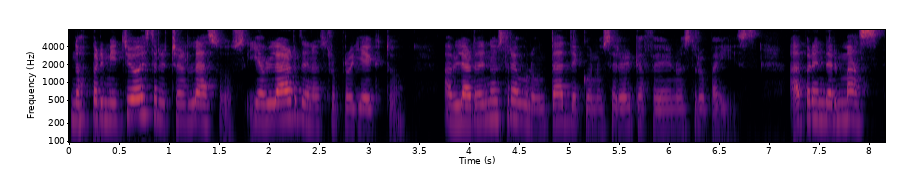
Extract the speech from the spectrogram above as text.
nos permitió estrechar lazos y hablar de nuestro proyecto, hablar de nuestra voluntad de conocer el café de nuestro país, aprender más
